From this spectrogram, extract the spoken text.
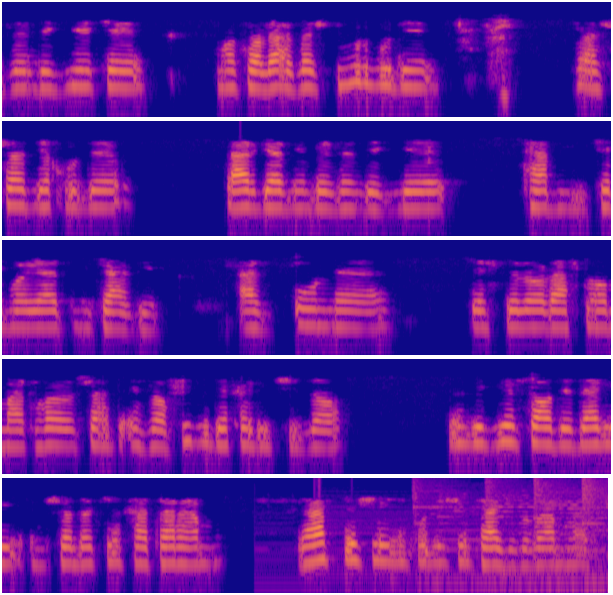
زندگیه که ما ساله ازش دور بودیم و شاید یه خورده برگردیم به زندگی طبیعی که باید می‌کردیم. از اون اصطلاح رفت آمدها شاید اضافی بوده خیلی چیزا. زندگی ساده داری انشالله که خطر هم رفت بشه. این خودش تجربه هم هست.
